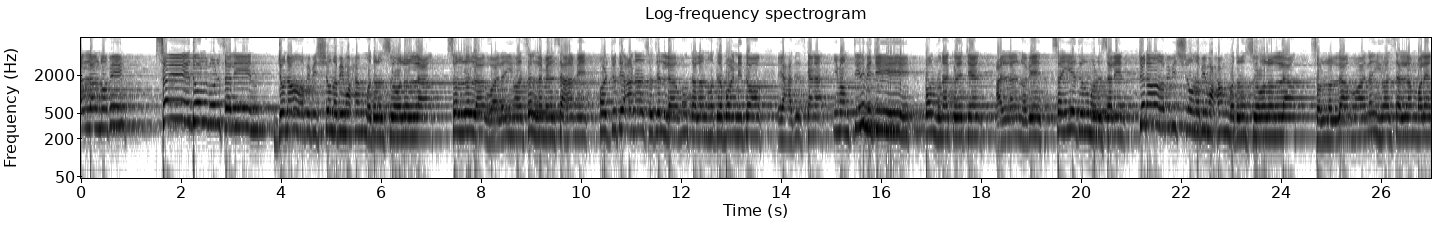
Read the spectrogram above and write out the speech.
আল্লাহ নবী সৈদুল মুরসালিন জনাব বিশ্ব নবী মোহাম্মদ রসুল্লাহ সাল্লাল্লাহু আলাইহি ওয়াসাল্লামের সাহাবী হযরত আনাস রাদিয়াল্লাহু তাআলা হতে বর্ণিত। এই হাদিস কানা ইমাম তিরমিজি বর্ণনা করেছেন। আল্লাহ নবী সৈয়দুল মুরসালিন জনাব বিশ্ব নবী মোহাম্মদ রসুল্লাহ সাল্লাল্লাহু আলাইহি ওয়াসাল্লাম বলেন,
